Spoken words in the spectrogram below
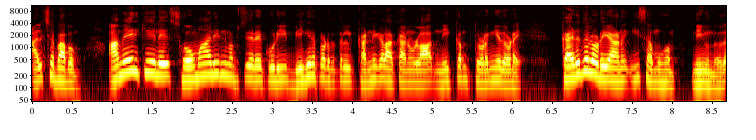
അൽ ഷബാബും അമേരിക്കയിലെ സോമാലിയൻ വംശജരെ കൂടി ഭീകരപ്രവർത്തനത്തിൽ കണ്ണികളാക്കാനുള്ള നീക്കം തുടങ്ങിയതോടെ കരുതലോടെയാണ് ഈ സമൂഹം നീങ്ങുന്നത്.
